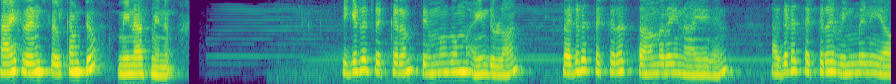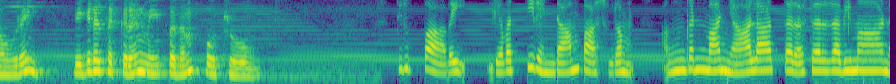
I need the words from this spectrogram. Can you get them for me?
hi friends welcome to Meena's menu திகட சக்கரம் செம்முகம் ஐந்துளான் சகட சக்கர தாமரை நாயகன் அகட சக்கர விண்மணியாவுரை விகட சக்கரன் மெய்ப்பதம் போற்றுவோம் திருப்பாவை இருபத்தி ரெண்டாம் பாசுரம் அங்கன்மா ஞாலாத்த ரசரபிமான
